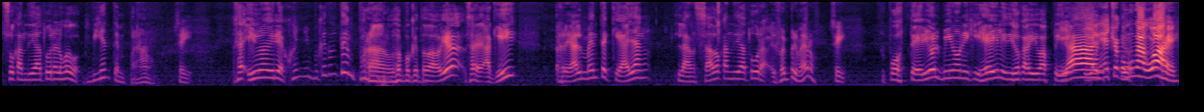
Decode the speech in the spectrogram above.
su candidatura al juego bien temprano. Sí. O sea, y uno diría, coño, ¿por qué tan temprano? O sea, porque todavía, o sea, aquí realmente que hayan lanzado candidatura, él fue el primero. Sí. Posterior vino Nikki Haley y dijo que iba a Y, y aspirar. han hecho como un aguaje,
